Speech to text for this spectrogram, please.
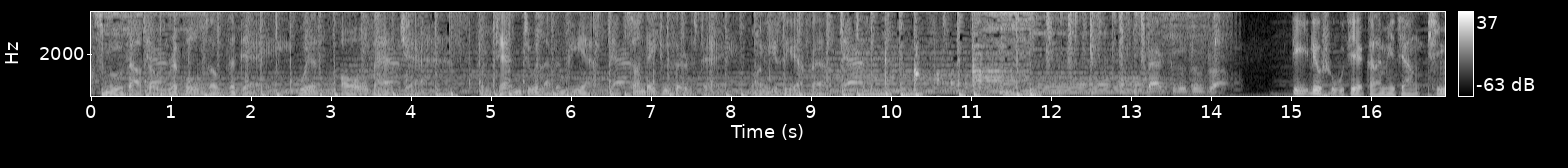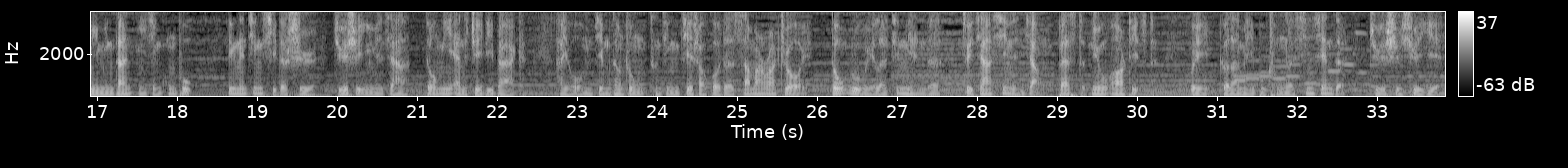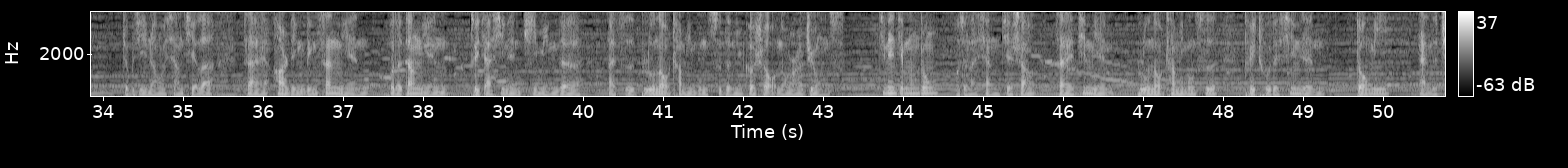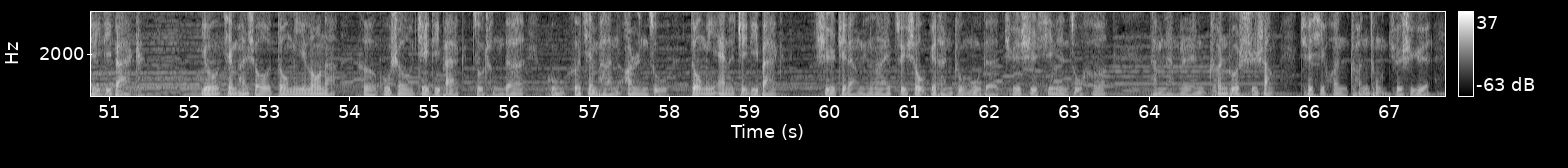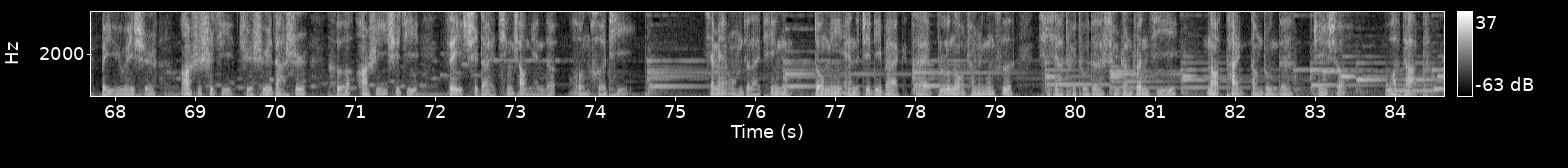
Smooth out the ripples of the day with all that jazz from 10 to 11 p.m. Sunday to Thursday on Easy FM. Back to the dewdrop. 第六十五届格莱美奖提名名单已经公布。令人惊喜的是，爵士音乐家 Domi and J.D. Back，还有我们节目当中曾经介绍过的 Samara Joy，都入围了今年的 最佳新人奖 Best New Artist，为格莱美补充了新鲜的爵士血液。这不禁让我想起了在2003年获得当年最佳新人提名的来自 Blue Note 唱片公司的女歌手 Nora Jones。今天节目当中，我就来向你介绍，在今年 Blue Note 唱片公司。推出的新人 Domi and J.D. Back，由键盘手 Domi Lona 和鼓手 J.D. Back 组成的鼓和键盘二人组 Domi and J.D. Back，是这两年来最受乐坛瞩目的爵士新人组合。他们两个人穿着时尚，却喜欢传统爵士乐，被誉为是二十世纪爵士乐大师和二十一世纪 Z 世代青少年的混合体。下面我们就来听。Domi and J.D. Back 在 Blue Note 唱片公司旗下推出的首张专辑《Not Time》当中的这首《What Up》。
